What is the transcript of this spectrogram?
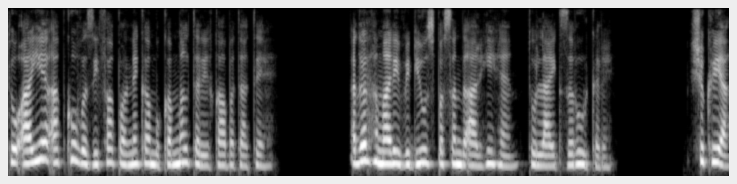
तो आइए आपको वजीफ़ा पढ़ने का मुकम्मल तरीक़ा बताते हैं। अगर हमारी वीडियोस पसंद आ रही हैं तो लाइक ज़रूर करें। शुक्रिया।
